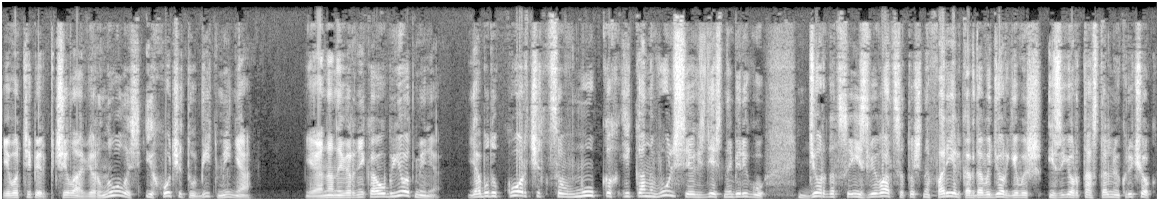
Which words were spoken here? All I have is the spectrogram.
И вот теперь пчела вернулась и хочет убить меня. И она наверняка убьет меня. Я буду корчиться в муках и конвульсиях здесь на берегу, дергаться и извиваться, точно форель, когда выдергиваешь из ее рта стальной крючок.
